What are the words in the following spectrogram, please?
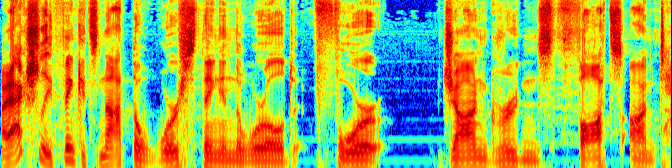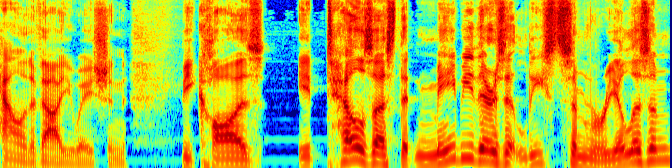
I actually think it's not the worst thing in the world for Jon Gruden's thoughts on talent evaluation because it tells us that maybe there's at least some realism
